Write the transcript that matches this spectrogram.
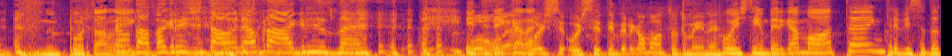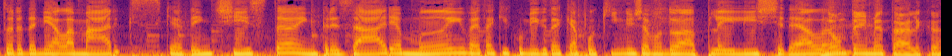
Metallica. no Porto Alegre. Não dá pra acreditar, olhar pra Agnes, né? E dizer que ela- hoje, hoje você tem bergamota também, né? Hoje tem o Bergamota, entrevista a doutora Daniela Marques, que é dentista, empresária, mãe, vai estar aqui comigo daqui a pouquinho, já mandou a playlist dela. Não tem metálica.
